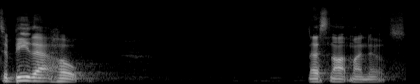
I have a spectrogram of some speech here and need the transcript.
to be that hope. That's not my notes.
